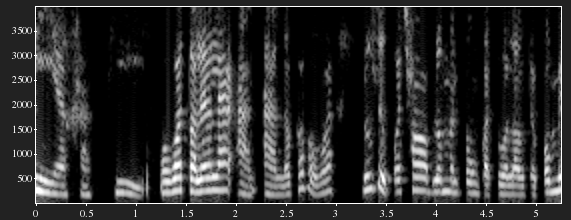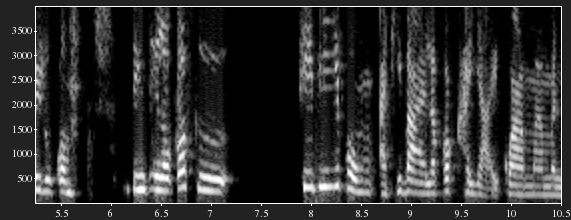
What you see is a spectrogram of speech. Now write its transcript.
มีอะค่ะ พี่ เพราะว่าตอนแรกๆอ่านอ่าน แล้วก็แบบว่ารู้สึกว่าชอบแล้วมันตรงกับตัวเรา แต่ก็ไม่รู้ความจริง ๆ เราก็คือที่พี่พงศ์อธิบายแล้วก็ขยายความมามัน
